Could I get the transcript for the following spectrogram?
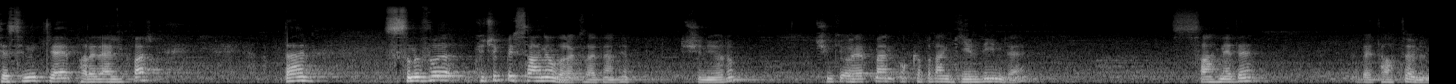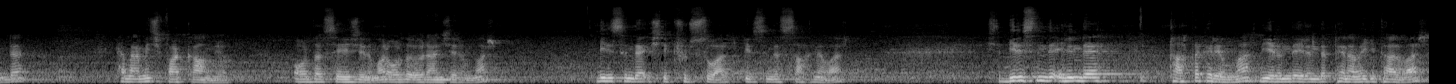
Kesinlikle paralellik var. Ben sınıfı küçük bir sahne olarak zaten hep düşünüyorum. Çünkü öğretmen o kapıdan girdiğimde sahnede ve tahta önünde hemen hiç fark kalmıyor. Orada seyircilerim var, orada öğrencilerim var. Birisinde işte kürsü var, birisinde sahne var. İşte birisinde elinde tahta kalem var, diğerinde elinde pena ve gitar var.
